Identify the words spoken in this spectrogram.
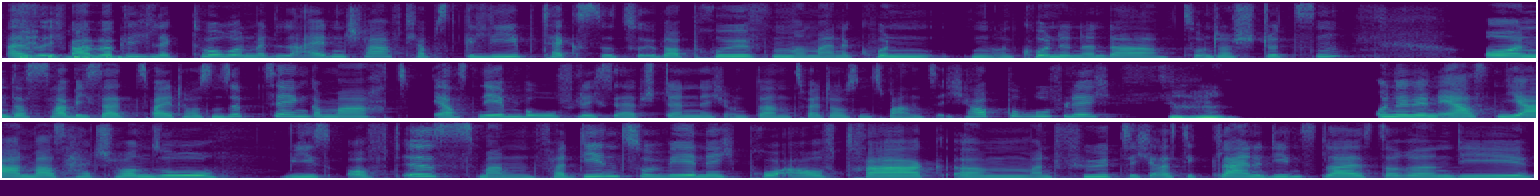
Also, ich war wirklich Lektorin mit Leidenschaft. Ich habe es geliebt, Texte zu überprüfen und meine Kunden und Kundinnen da zu unterstützen. Und das habe ich seit 2017 gemacht, erst nebenberuflich selbstständig und dann 2020 hauptberuflich. Mhm. Und in den ersten Jahren war es halt schon so, wie es oft ist. Man verdient zu wenig pro Auftrag. Ähm, man fühlt sich als die kleine Dienstleisterin, die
